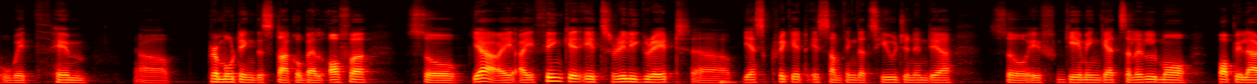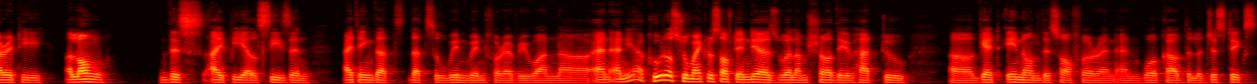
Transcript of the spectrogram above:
with him promoting this Taco Bell offer. So yeah, I, I think it's really great. Uh, yes, cricket is something that's huge in India. So if gaming gets a little more popularity along this IPL season, I think that's that's a win-win for everyone. Uh, and and yeah, kudos to Microsoft India as well. I'm sure they've had to uh, get in on this offer and and work out the logistics.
